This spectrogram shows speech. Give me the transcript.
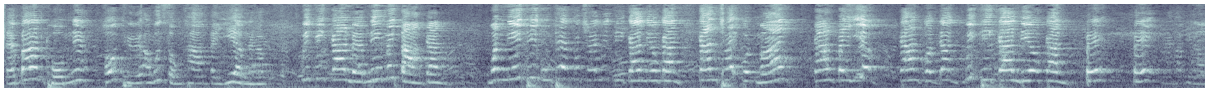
แต่บ้านผมเนี่ยเขาถืออาวุธสงครามไปเยี่ยมนะครับ วิธีการแบบนี้ไม่ต่างกัน วันนี้ที่กรุงเทพก็ใช้วิธีการเดียวกัน การใช้กฎหมาย การไปเยี่ยม การกดดันวิธีการเดียวกัน เป๊ะเป๊ะนะครับพี่น้อง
